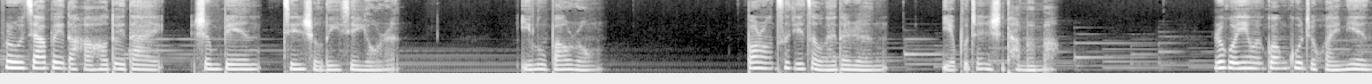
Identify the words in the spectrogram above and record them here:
不如加倍的好好对待身边坚守的一些友人，一路包容。包容自己走来的人，也不正是他们吗？如果因为光顾着怀念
